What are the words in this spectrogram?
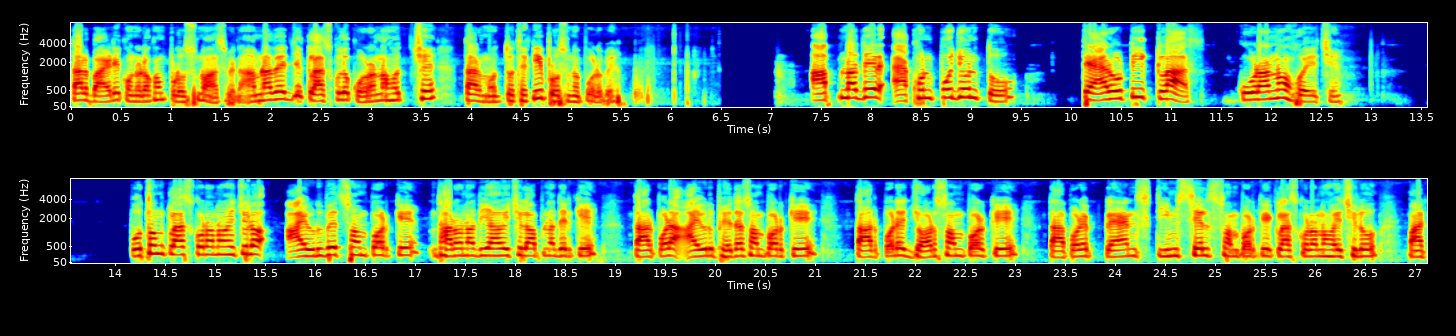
তার বাইরে কোনো রকম প্রশ্ন আসবে না। আপনাদের যে ক্লাসগুলো করানো হচ্ছে, তার মধ্য থেকেই প্রশ্ন পড়বে। আপনাদের এখন পর্যন্ত তেরোটি ক্লাস করানো হয়েছে। প্রথম ক্লাস করানো হয়েছিল আয়ুর্বেদ সম্পর্কে ধারণা দেওয়া হয়েছিল আপনাদেরকে, তারপরে আয়ুর্ভেদা সম্পর্কে, তারপরে জ্বর সম্পর্কে, তারপরে প্ল্যান স্টিম সেলস সম্পর্কে ক্লাস করানো হয়েছিল, পাঁচ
